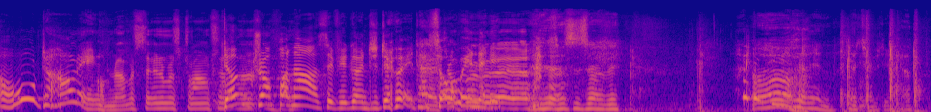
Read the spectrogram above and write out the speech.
Oh, darling. I've never seen them as close. Don't drop on us if you're going to do it. That's all we need. Yeah, we over need. there. Necessarily. Oh.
